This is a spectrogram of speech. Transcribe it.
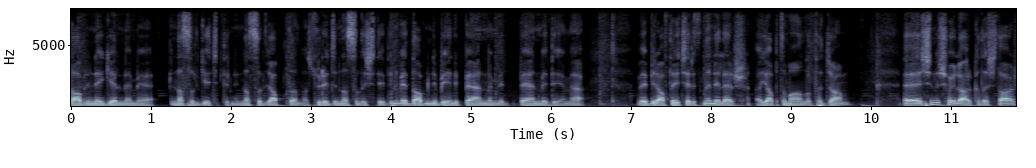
Dublin'e gelmemi, nasıl geçtiğini, nasıl yaptığımı, sürecin nasıl işlediğini ve Dublin'i beğenip beğenmemi, beğenmediğimi ve bir hafta içerisinde neler yaptığımı anlatacağım. Ee, şimdi şöyle arkadaşlar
